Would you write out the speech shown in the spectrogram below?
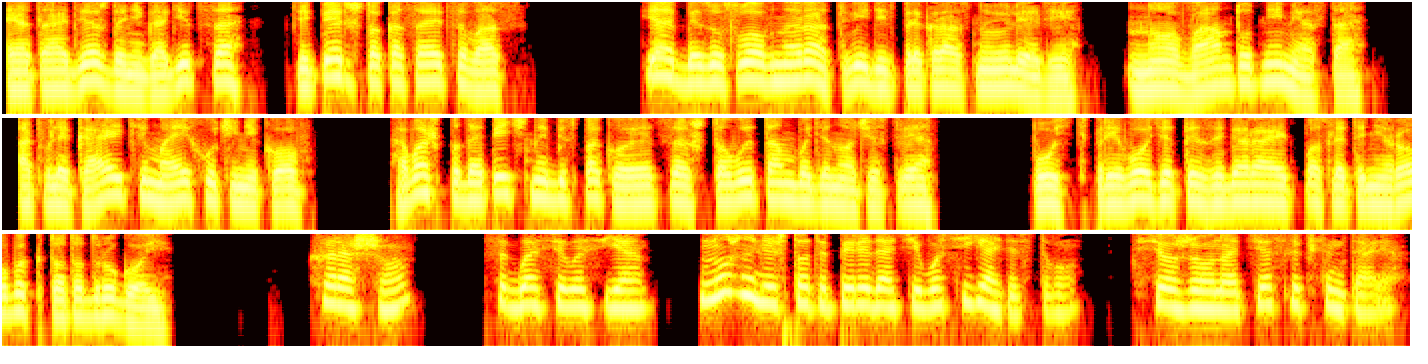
эта одежда не годится. Теперь, что касается вас. Я, безусловно, рад видеть прекрасную леди, но вам тут не место. Отвлекаете моих учеников, а ваш подопечный беспокоится, что вы там в одиночестве. Пусть привозит и забирает после тренировок кто-то другой». «Хорошо», — согласилась я. «Нужно ли что-то передать его сиятельству? Все же он отец Лексенталя».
